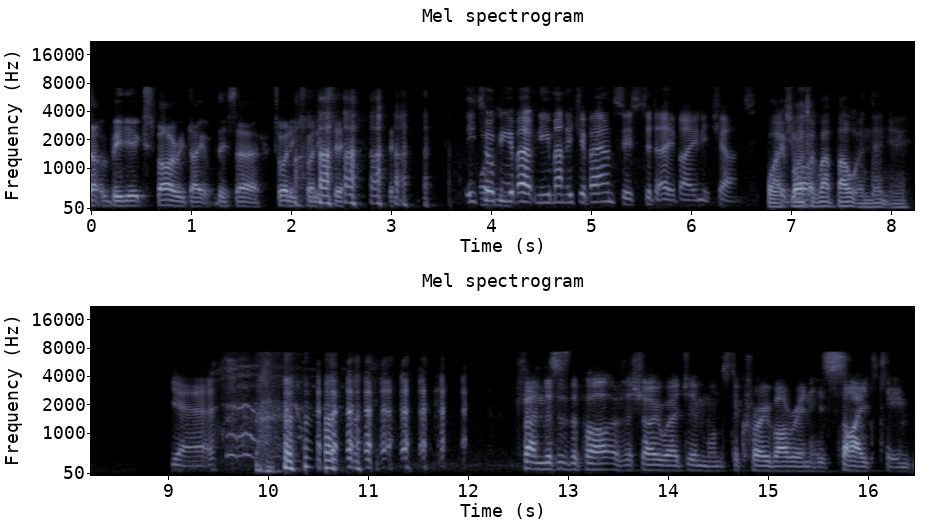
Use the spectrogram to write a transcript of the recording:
that would be the expiry date of this uh, Earth, 2026. Are you talking about new manager bounces today by any chance? Why, 'cause you want to talk about Bolton, didn't you? Yeah. Fan, this is the part of the show where Jim wants to crowbar in his side team.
